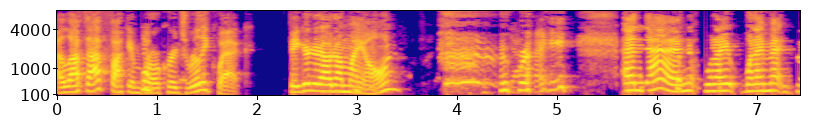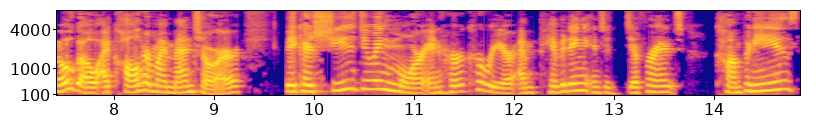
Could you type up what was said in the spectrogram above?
I left that fucking brokerage really quick. Figured it out on my own. right? And then when I when I met Gogo, I call her my mentor because she's doing more in her career and pivoting into different companies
